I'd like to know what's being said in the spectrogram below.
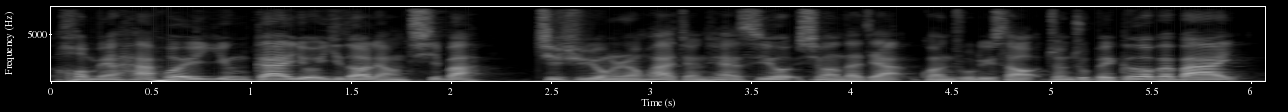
后面还会应该有一到两期吧。继续用人话讲清 SU，希望大家关注吕嫂，专注贝哥，拜拜。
